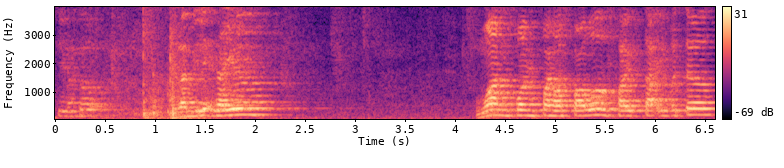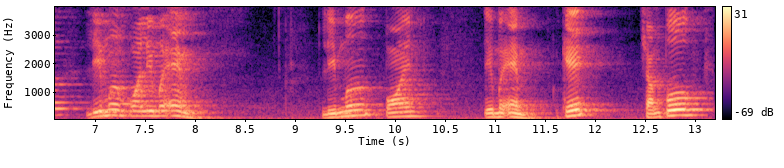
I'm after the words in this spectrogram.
Mesti masuk. Dalam bilik saya 1.5 horsepower 5 star inverter 5.5M 5.5M Okay Campur.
